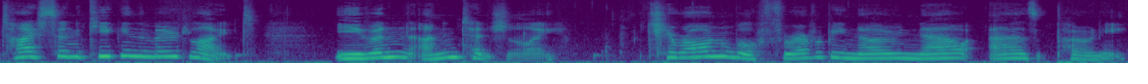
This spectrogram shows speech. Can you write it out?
Tyson keeping the mood light, even unintentionally. Chiron will forever be known now as Pony.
